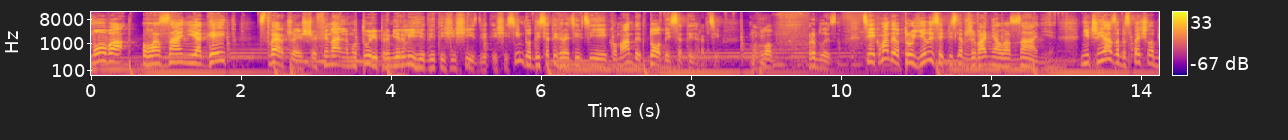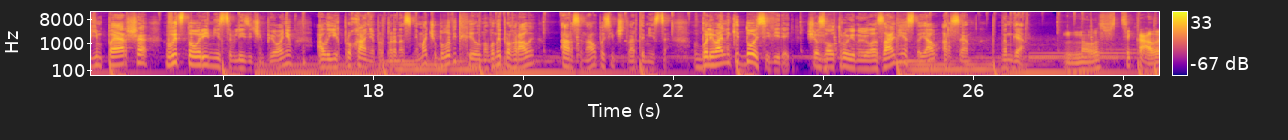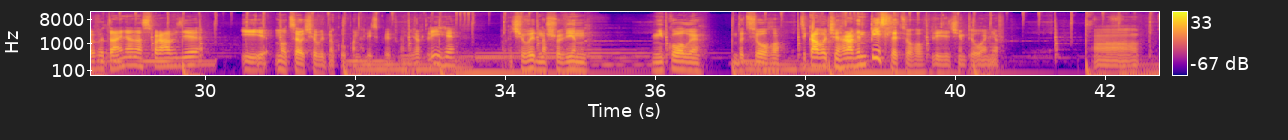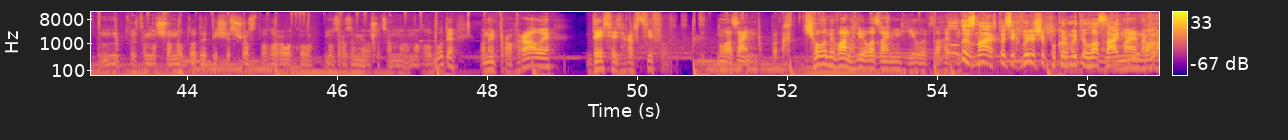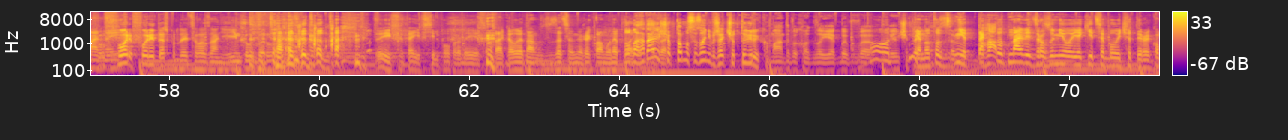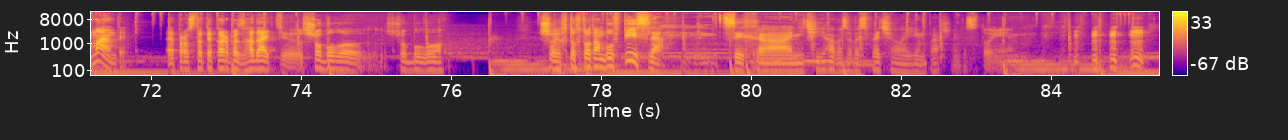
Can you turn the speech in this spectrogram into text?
Змова Лазанія Гейт стверджує, що в фінальному турі прем'єр-ліги 2006-2007 до 10 гравців цієї команди, до 10 гравців, могло б приблизно, цієї команди отруїлися після вживання лазанії. Нічия забезпечила б їм перше в історії місце в лізі чемпіонів, але їх прохання про перенесення матчу було відхилено. Вони програли. Арсенал посів четверте місце. Вболівальники досі вірять, що за отруєною лазанією стояв Арсен Венгер. Ну, цікаве питання насправді. І ну, це очевидно клуб англійської прем'єр-ліги. Очевидно, що він ніколи до цього. Цікаво, чи грав він після цього в Лізі Чемпіонів. А, тому що ну, до 2006 року, ну зрозуміло, що це могло бути. Вони програли 10 гравців. Ну, лазань. Чого вони в Англії лазанью їли взагалі? Ну, не знаю, хтось їх вирішив покормити лазанью. Немає в- нормально. В форі, в форі теж продається лазанья, я інколи беру. Та-та-та. І в сільпо продається, так, але там за це рекламу не Ну, нагадаю, що в тому сезоні вже чотири команди виходили, якби в Ну, ні, ну тут, ні, так тут навіть зрозуміло, які це були чотири команди. Е, Просто тепер би згадати, е, що було. Що було. Що, хто, хто там був після цих а, нічия би забезпечила їм першим в історії.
